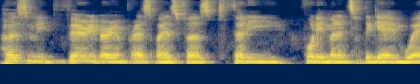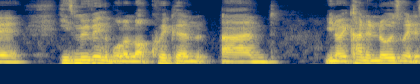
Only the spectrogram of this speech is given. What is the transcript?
personally very, very impressed by his first 30, 40 minutes of the game where he's moving the ball a lot quicker and, and you know, he kind of knows where to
